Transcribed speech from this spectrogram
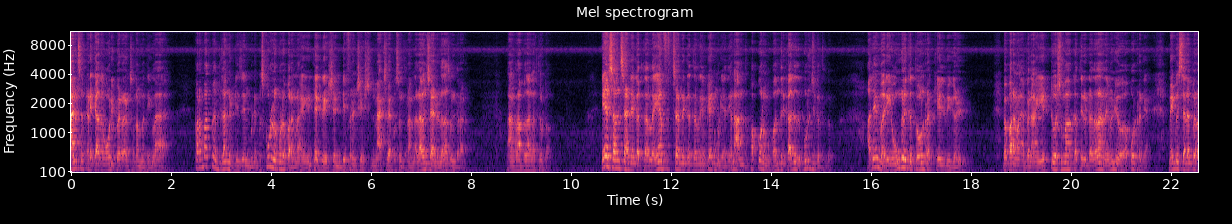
ஆன்சர் கிடைக்காத ஓடி போயிடுறான்னு சொன்னால் பார்த்தீங்களா பரமாத்மா இப்படி தாங்க டிசைன் பண்ணி இப்போ ஸ்கூலில் கூட பாருங்களேன் இன்டெகிரேஷன் டிஃப்ரென்ஷியேஷன் மேக்ஸில் எப்போ சொல்லித்தராங்க லெவன்த் ஸ்டாண்டர்டில் தான் சொல்லித்தராங்க நாங்களாம் அப்போ தான் கற்றுக்கிட்டோம் ஏன் செவன்த் ஸ்டாண்டர்ட் கற்றுறல ஏன் ஃபிஃப்த் ஸ்டாண்டர்ட் கற்றுறல கேட்க முடியாது? ஏன்னா அந்த பக்குவம் நமக்கு வந்திருக்காது அது புரிஞ்சுக்கிறதுக்கு. அதே மாதிரி உங்களுக்கு தோன்ற கேள்விகள் இப்போ பாருங்களேன் இப்போ நான் எட்டு வருஷமாக கற்றுக்கிட்டதை தான் அந்த வீடியோ போட்டிருக்கேன். மேபி சில பேர்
